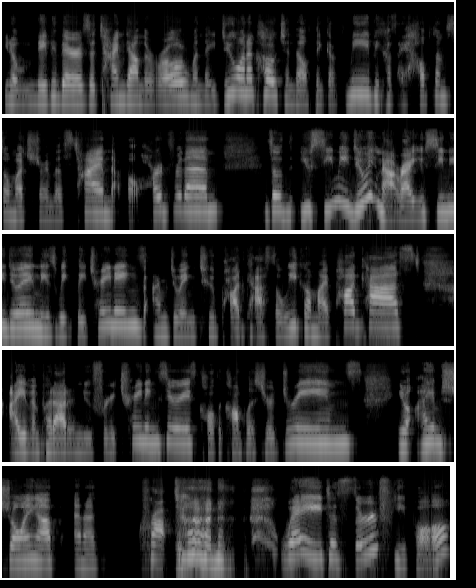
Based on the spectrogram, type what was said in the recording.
you know, maybe there's a time down the road when they do want to coach and they'll think of me because I helped them so much during this time that felt hard for them so you see me doing that, right? You see me doing these weekly trainings. I'm doing two podcasts a week on my podcast. I even put out a new free training series called Accomplish Your Dreams. You know, I am showing up in a crap ton way to serve people.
